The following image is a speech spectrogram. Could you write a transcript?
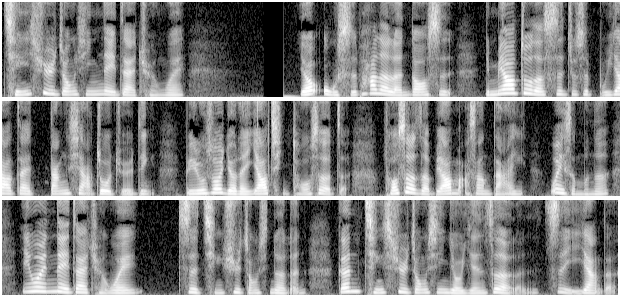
情绪中心内在权威。有五十趴的人都是，你们要做的事就是不要在当下做决定。比如说，有人邀请投射者，投射者不要马上答应。为什么呢？因为内在权威是情绪中心的人，跟情绪中心有颜色的人是一样的。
